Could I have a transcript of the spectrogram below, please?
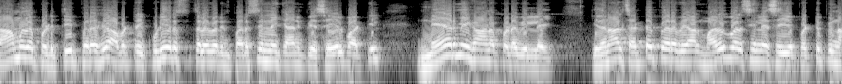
தாமதப்படுத்தி பிறகு அவற்றை குடியரசுத் தலைவரின் பரிசீலனைக்கு அனுப்பிய செயல்பாட்டில் நேர்மை காணப்படவில்லை. இதனால் சட்டப்பேரவையால் மறுபரிசீலனை செய்யப்பட்டு பின்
